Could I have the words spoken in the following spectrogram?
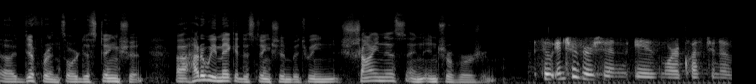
uh, difference or distinction. Uh, how do we make a distinction between shyness and introversion? So introversion is more a question of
